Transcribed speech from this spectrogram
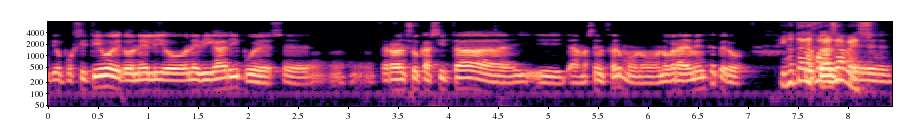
Dio positivo y don Elio Nevigari pues eh, cerrado en su casita y, y además enfermo, no, no gravemente, pero ¿Y no te dejó Total, las llaves? eh,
